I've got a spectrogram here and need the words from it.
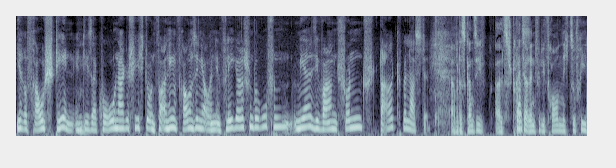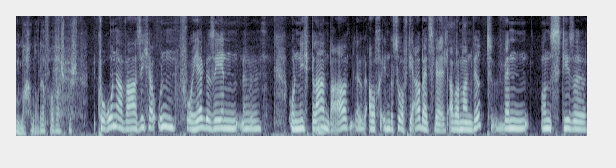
ihre Frau stehen in hm. dieser Corona-Geschichte. Und vor allen Dingen Frauen sind ja auch in den pflegerischen Berufen mehr. Sie waren schon stark belastet. Aber das kann Sie als Streiterin das, für die Frauen nicht zufrieden machen, oder, Frau Waschbusch? Corona war sicher unvorhergesehen äh, und nicht planbar, äh, auch in Bezug auf die Arbeitswelt. Aber man wird, wenn uns diese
